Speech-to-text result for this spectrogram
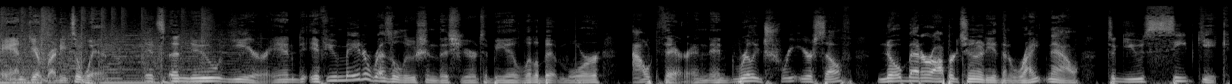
and get ready to win. It's a new year, and if you made a resolution this year to be a little bit more out there and, and really treat yourself, no better opportunity than right now to use SeatGeek.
